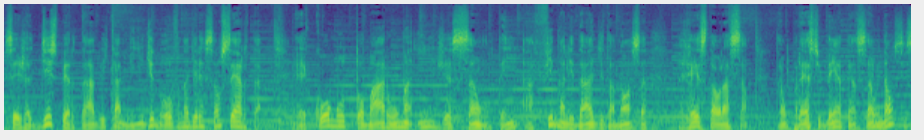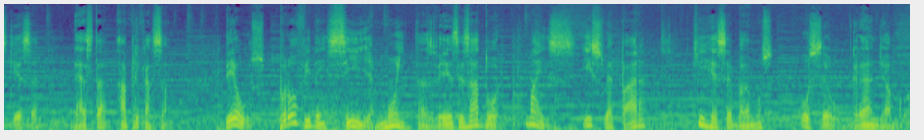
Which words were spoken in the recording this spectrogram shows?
seja despertado e caminhe de novo na direção certa. É como tomar uma injeção, tem a finalidade da nossa restauração. Então preste bem atenção e não se esqueça desta aplicação. Deus providencia muitas vezes a dor, mas isso é para que recebamos o seu grande amor.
